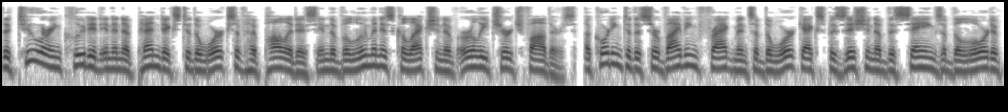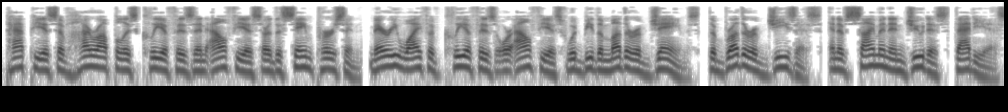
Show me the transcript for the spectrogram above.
The two are included in an appendix to the works of Hippolytus in the voluminous collection of early Church Fathers. According to the surviving fragments of the work Exposition of the Sayings of the Lord of Papias of Hierapolis, Cleophas and Alphaeus are the same person. Mary, wife of Cleophas or Alphaeus, would be the mother of James, the brother of Jesus, and of Simon and Judas, Thaddeus,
